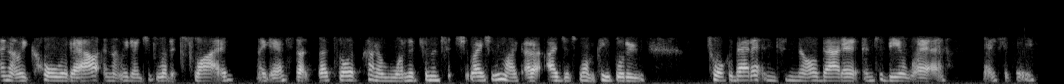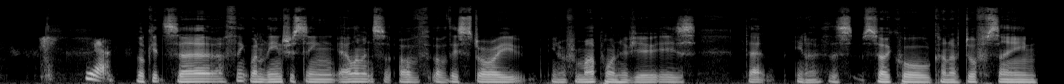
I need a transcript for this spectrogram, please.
and that we call it out and that we don't just let it slide. I guess that that's all I've kind of wanted from the situation. Like I, I just want people to talk about it and to know about it and to be aware, basically. Yeah. Look, it's uh, I think one of the interesting elements of of this story, you know, from my point of view, is that you know this so-called kind of doof scene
